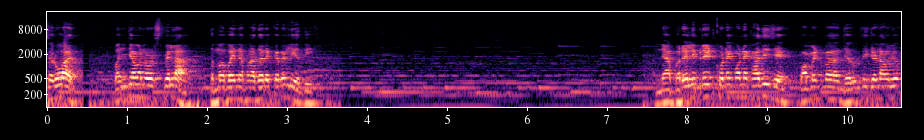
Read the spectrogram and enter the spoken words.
શરૂઆત પંચાવન વર્ષ પહેલાં ધમાભાઈના ફાધરે કરેલી હતી. અને આ ભરેલી બ્રેડ કોને કોને ખાધી છે? કોમેન્ટમાં જરૂરથી જણાવજો.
